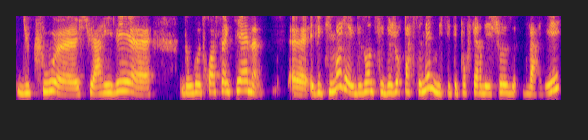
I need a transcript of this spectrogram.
du coup, euh, je suis arrivée donc au 3 5 e effectivement, j'avais besoin de ces deux jours par semaine, mais c'était pour faire des choses variées.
